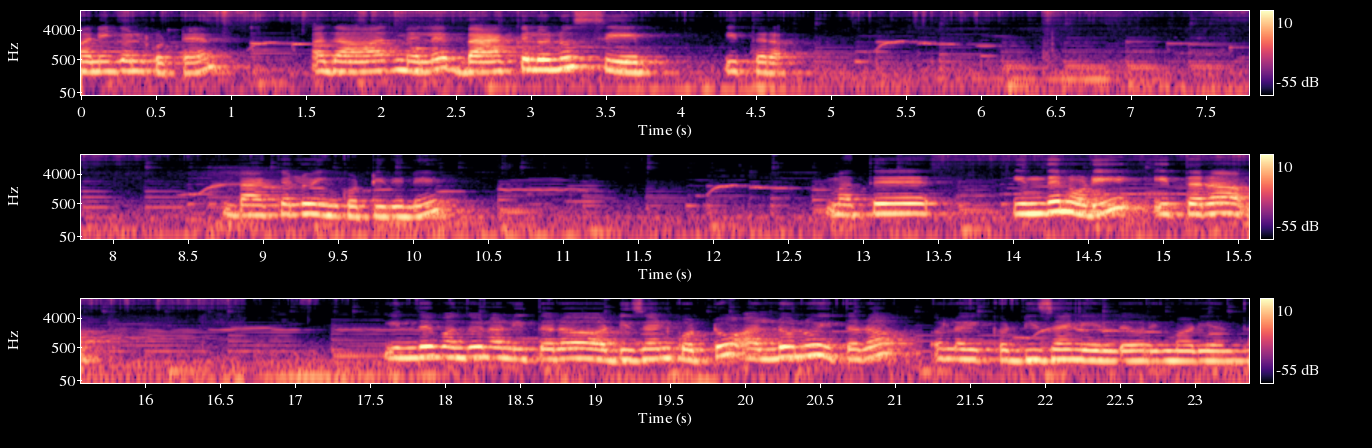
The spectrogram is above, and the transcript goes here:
ಮನೆಗಳು ಕೊಟ್ಟೆ. ಅದಾದಮೇಲೆ ಬ್ಯಾಕಲ್ಲೂ ಸೇಮ್ ಈ ಥರ ಬ್ಯಾಕಲ್ಲೂ ಹಿಂಗೆ ಕೊಟ್ಟಿದ್ದೀನಿ. ಮತ್ತು ಹಿಂದೆ ನೋಡಿ ಈ ಥರ ಹಿಂದೆ ಬಂದು ನಾನು ಈ ಥರ ಡಿಸೈನ್ ಕೊಟ್ಟು ಅಲ್ಲೂ ಈ ಥರ ಲೈಕ್ ಡಿಸೈನ್ ಹೇಳಿದೆ ಅವ್ರಿಗೆ ಮಾಡಿ ಅಂತ.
